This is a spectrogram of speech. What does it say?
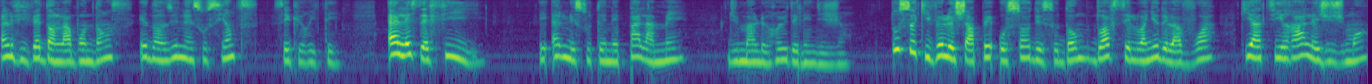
elle vivait dans l'abondance et dans une insouciante sécurité. Elle et ses filles, et elle ne soutenait pas la main du malheureux de l'indigent. Tous ceux qui veulent échapper au sort de Sodome doivent s'éloigner de la voie qui attira les jugements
